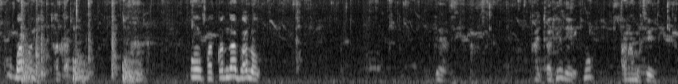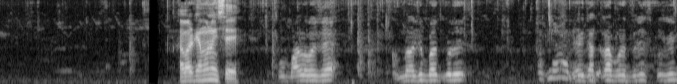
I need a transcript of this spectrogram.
খুব ভালো হয়েছে তরকারি ও পাকন্দা ভালো? খাইতে খুব আরামসে। খাবার কেমন হয়েছে? খুব ভালো হয়েছে। আমরা আশীর্বাদ করি। এই যাত্রা যাত্রাপুরে ব্রিজ কুকিং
